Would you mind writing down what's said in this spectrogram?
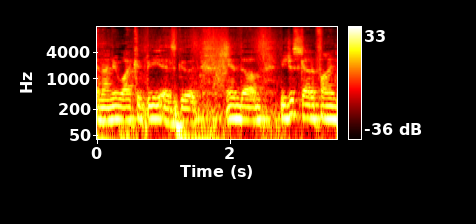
and I knew I could be as good. And um, you just got to find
